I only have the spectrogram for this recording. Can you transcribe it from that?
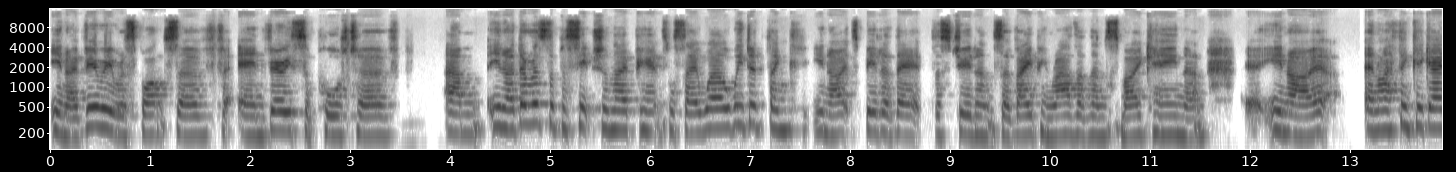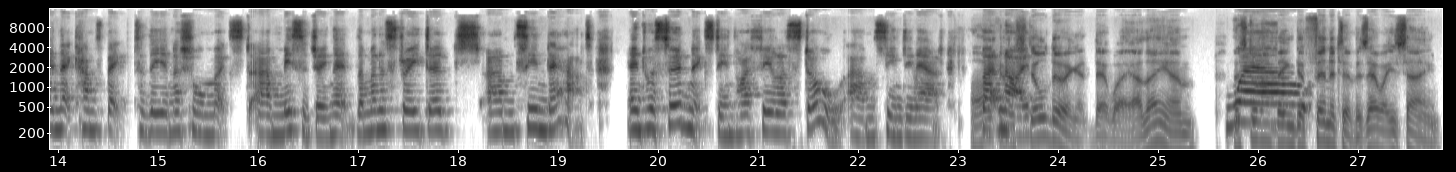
you know, very responsive and very supportive. Um, you know, there is the perception though, parents will say, well, we did think, you know, it's better that the students are vaping rather than smoking. And, uh, you know, and I think again that comes back to the initial mixed um, messaging that the ministry did um, send out, and to a certain extent, I feel are still um, sending out. I But no. still doing it that way, are they? Um, they're still not being definitive. Is that what you're saying?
